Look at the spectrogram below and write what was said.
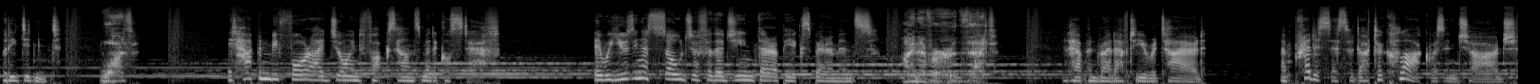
but he didn't. What? It happened before I joined Foxhound's medical staff. They were using a soldier for their gene therapy experiments. I never heard that. It happened right after you retired. My predecessor, Dr. Clark, was in charge.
